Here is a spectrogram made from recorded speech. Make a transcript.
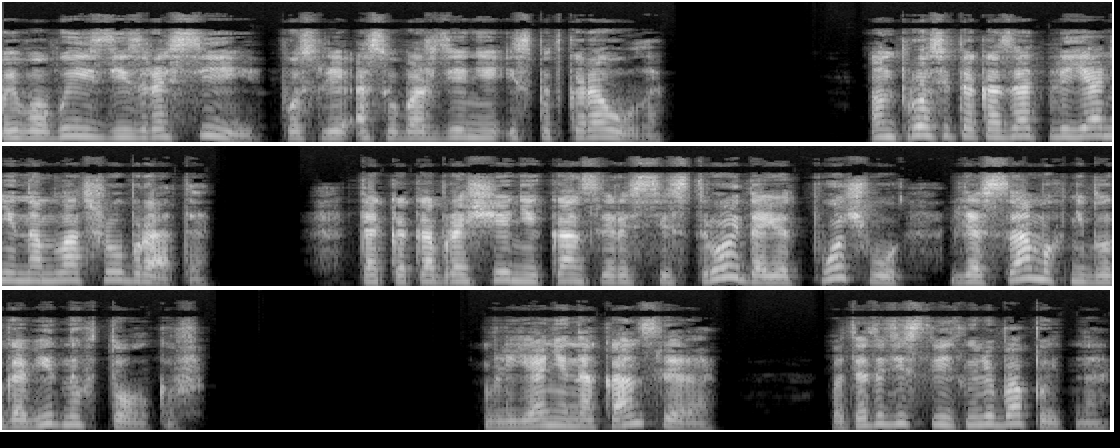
по его выезде из России после освобождения из-под караула. Он просит оказать влияние на младшего брата, так как обращение канцлера с сестрой дает почву для самых неблаговидных толков. Влияние на канцлера вот это действительно любопытно.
